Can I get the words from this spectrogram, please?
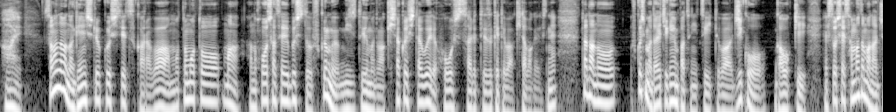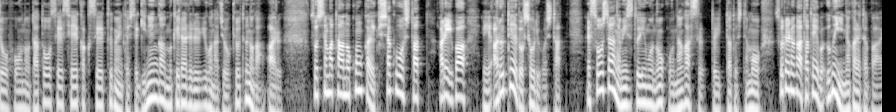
はい。様々な原子力施設からは、もともと、まあ、あの放射性物質を含む水というものは希釈した上で放出され続けてはきたわけですね。ただ、あの、福島第一原発については事故が起き、そして様々な情報の妥当性、正確性というのに対して疑念が向けられるような状況というのがある。そしてまた、あの、今回希釈をした、あるいは、えある程度処理をした、そうしたような水というものをこう流すといったとしても、それらが例えば海に流れた場合、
